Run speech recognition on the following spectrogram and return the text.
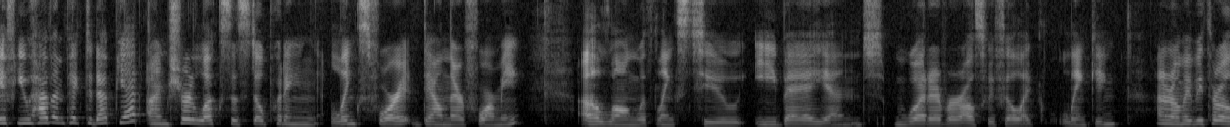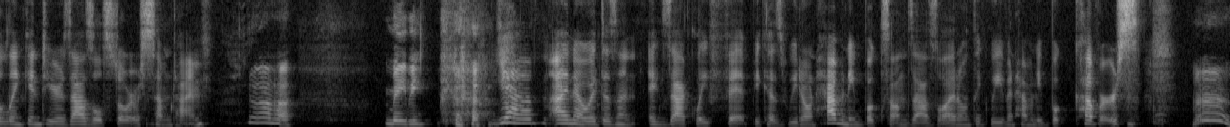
If you haven't picked it up yet, I'm sure Lux is still putting links for it down there for me, along with links to eBay and whatever else we feel like linking. I don't know, maybe throw a link into your Zazzle store sometime. yeah. Maybe. Yeah, I know it doesn't exactly fit because we don't have any books on Zazzle. I don't think we even have any book covers. Eh,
